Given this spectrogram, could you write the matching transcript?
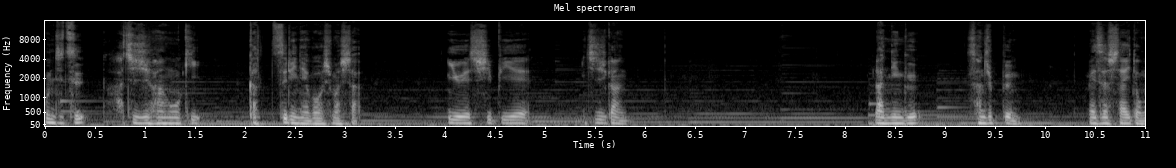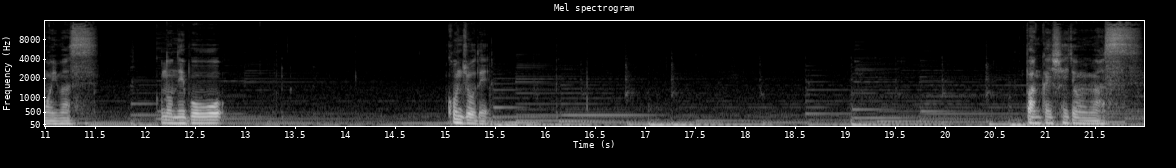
本日8時半起きがっつり寝坊しました。USCPA1 時間ランニング30分目指したいと思います。この寝坊を根性で。挽回したいと思います。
